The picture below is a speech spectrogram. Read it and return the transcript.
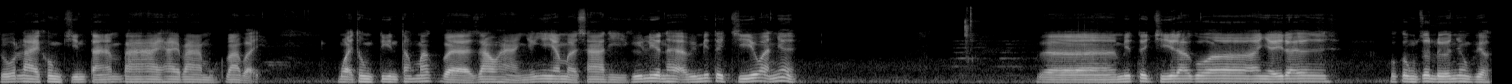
số hotline 098 3223 137 mọi thông tin thắc mắc về giao hàng những anh em ở xa thì cứ liên hệ với Mr. Chí các bạn nhé và Mr. Chí đã có, anh ấy đã có công rất lớn trong việc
